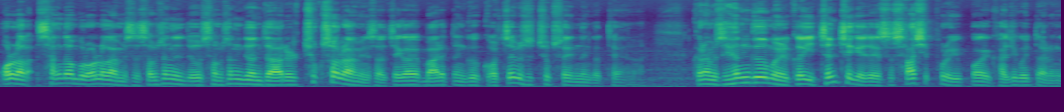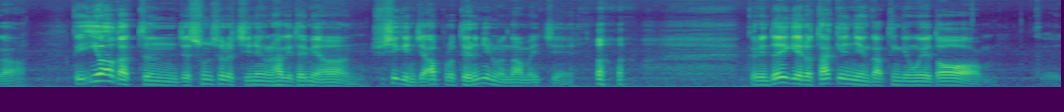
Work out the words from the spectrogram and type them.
올라 상단부로 올라가면서 삼성전자 삼성전자를 축소를 하면서 제가 말했던 그 고점에서 축소했는 것 같아요. 그러면서 현금을 거의 전체 계좌에서 40% 육박에 가지고 있다는가. 그 이와 같은 이제 순서로 진행을 하게 되면 주식이 이제 앞으로 되는 일만 남아 있지. 그래 너에게로 닥개님 같은 경우에도 그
